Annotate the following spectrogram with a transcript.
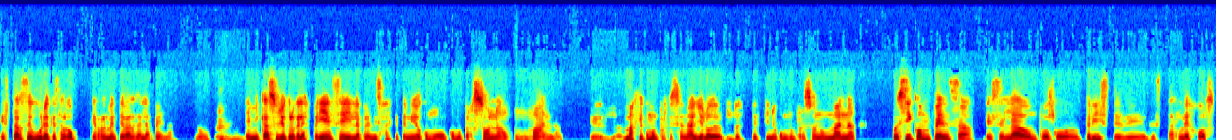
estar segura que es algo que realmente valga la pena, ¿no? En mi caso yo creo que la experiencia y el aprendizaje que he tenido como, como persona humana, más que como profesional, yo lo, defino como persona humana, pues sí compensa ese lado un poco triste de, estar lejos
